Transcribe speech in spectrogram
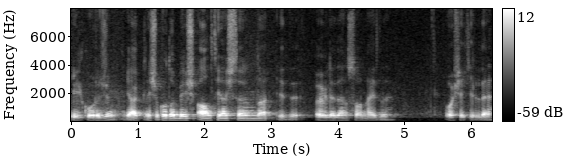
İlk orucum yaklaşık o da 5-6 yaşlarındaydı. Öğleden sonraydı. O şekilde.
